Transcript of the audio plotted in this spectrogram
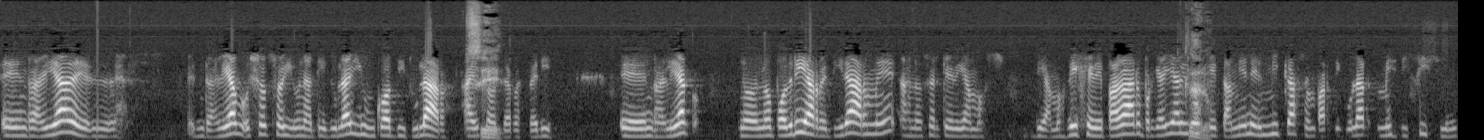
En realidad, en realidad yo soy una titular y un cotitular, a eso te referís. Eh, en realidad no, no podría retirarme, a no ser que, digamos, digamos deje de pagar, porque hay algo que también en mi caso en particular me es difícil,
